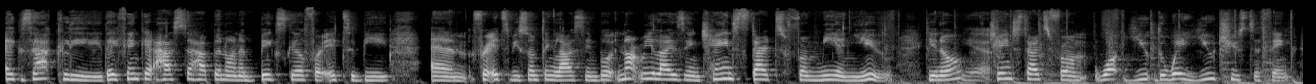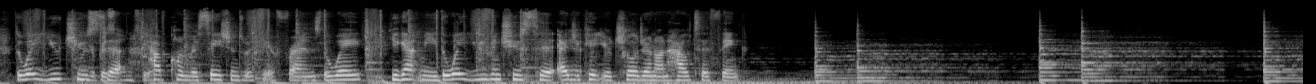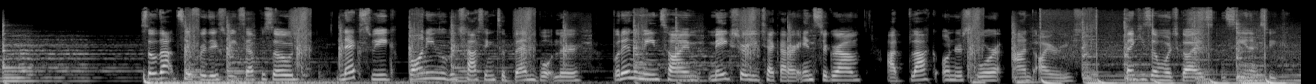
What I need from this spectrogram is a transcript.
Exactly. They think it has to happen on a big scale for it to be um for it to be something lasting, but not realizing change starts from me and you, you know? Yeah. Change starts from what you the way you choose to think, the way you choose to yeah. have conversations with your friends, the way you get me, the way you even choose to educate yeah. your children on how to think. So that's it for this week's episode. Next week, Bonnie will be chatting to Ben Butler. But in the meantime, make sure you check out our Instagram at black underscore and Irish. Thank you so much, guys, and see you next week.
